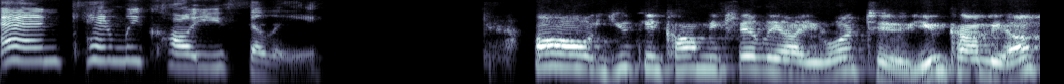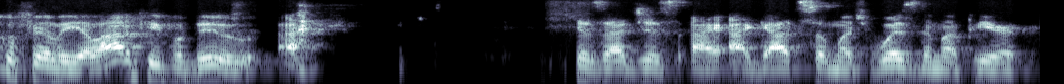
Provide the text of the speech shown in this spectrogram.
and can we call you Philly? Oh, you can call me Philly all you want to. You can call me Uncle Philly. A lot of people do. Because I just I, I got so much wisdom up here.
